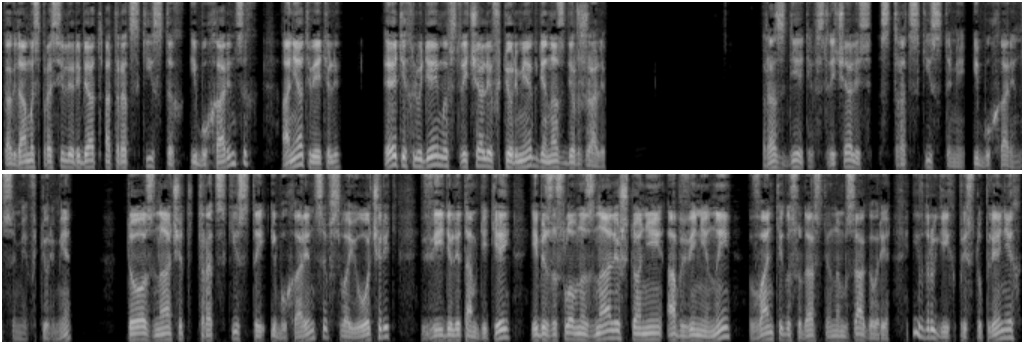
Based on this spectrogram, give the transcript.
Когда мы спросили ребят о троцкистах и бухаринцах, они ответили, этих людей мы встречали в тюрьме, где нас держали. Раз дети встречались с троцкистами и бухаринцами в тюрьме, то, значит, троцкисты и бухаринцы, в свою очередь, видели там детей и, безусловно, знали, что они обвинены в антигосударственном заговоре и в других преступлениях,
